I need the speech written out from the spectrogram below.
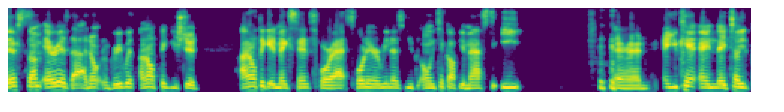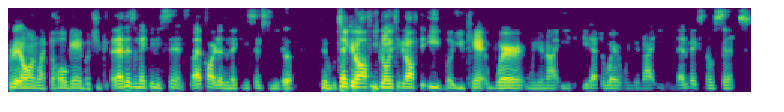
There's some areas that I don't agree with. I don't think you should. I don't think it makes sense for at sporting arenas you can only take off your mask to eat, and and you can't. And they tell you to put it on like the whole game, but you that doesn't make any sense. That part doesn't make any sense to me. To to take it off, you can only take it off to eat, but you can't wear it when you're not eating. You have to wear it when you're not eating. That makes no sense.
